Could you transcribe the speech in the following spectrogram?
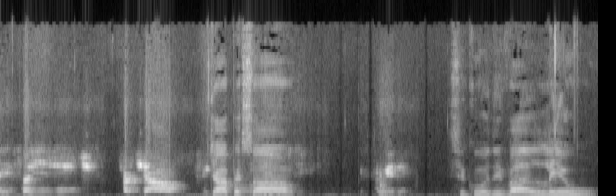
É isso aí, gente. Tchau, tchau. Fiquem Tchau, pessoal. Deus Se cuidem. Se cuidem. Valeu.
